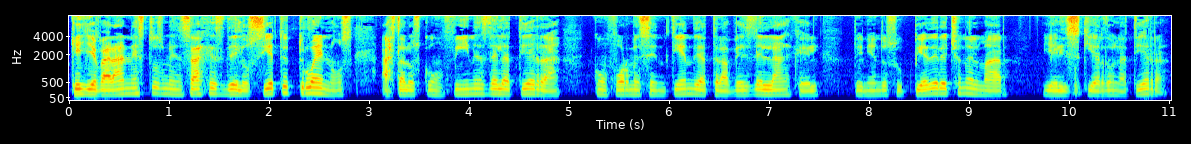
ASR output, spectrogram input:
que llevarán estos mensajes de los siete truenos hasta los confines de la tierra, conforme se entiende a través del ángel teniendo su pie derecho en el mar y el izquierdo en la tierra.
